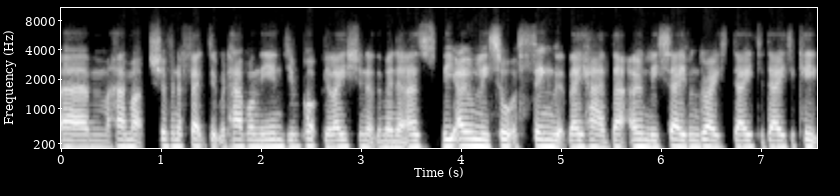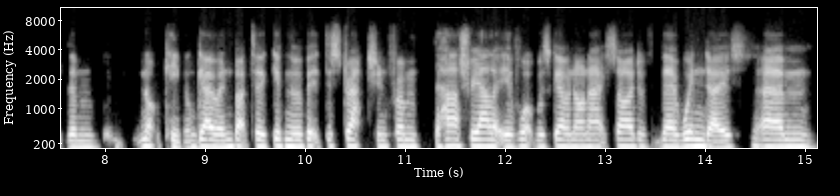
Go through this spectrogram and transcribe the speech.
um, how much of an effect it would have on the Indian population at the minute as the only sort of thing that they had, that only saving grace day to day to keep them, not keep them going, but to give them a bit of distraction from the harsh reality of what was going on outside of their windows. Um,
